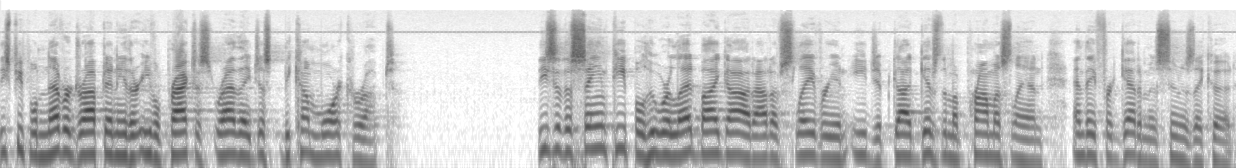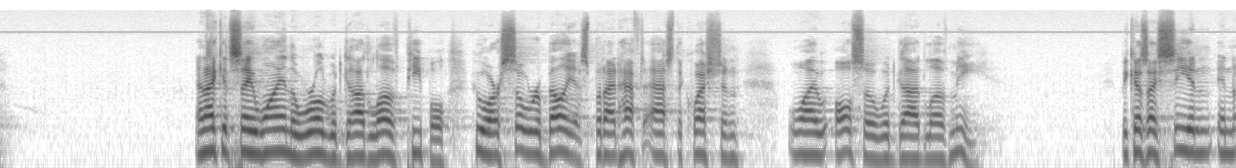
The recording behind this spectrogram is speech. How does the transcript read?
These people never dropped any of their evil practice, rather, they just become more corrupt. These are the same people who were led by God out of slavery in Egypt. God gives them a promised land, and they forget Him as soon as they could. And I could say, why in the world would God love people who are so rebellious? But I'd have to ask the question, why also would God love me? Because I see in, in,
